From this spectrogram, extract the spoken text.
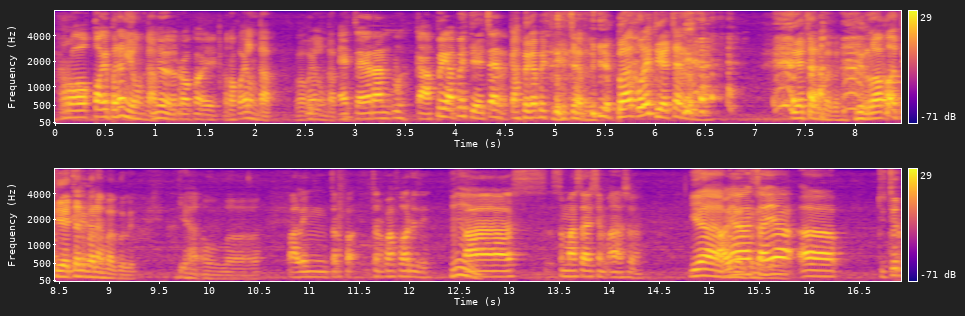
rokoknya barang ya lengkap Ya rokoknya. rokoknya lengkap rokoknya lengkap Eceran, wah kabeh kabeh diecer. kabeh kabeh diecer Iya. bakulnya diecer ya. diecer bakul dirokok diecer barang bakulnya ya Allah Paling terfa- terfavorit sih. Hmm. Pas semasa SMA so. ya Soalnya benar-benar. saya eh, jujur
